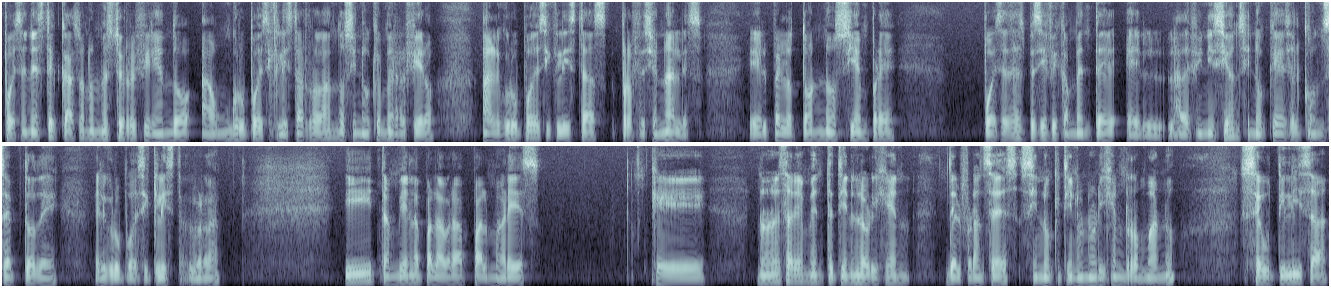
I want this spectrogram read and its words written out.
pues en este caso no me estoy refiriendo a un grupo de ciclistas rodando, sino que me refiero al grupo de ciclistas profesionales. El pelotón no siempre pues es específicamente la definición, sino que es el concepto de el grupo de ciclistas, ¿verdad? Y también la palabra palmarés, que no necesariamente tiene el origen del francés, sino que tiene un origen romano, se utiliza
